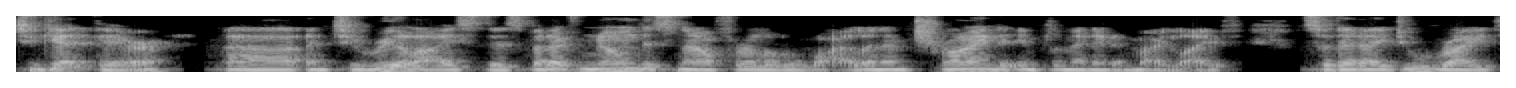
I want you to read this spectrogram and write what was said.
to get there. Uh, and to realize this, but I've known this now for a little while and I'm trying to implement it in my life so that I do write,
